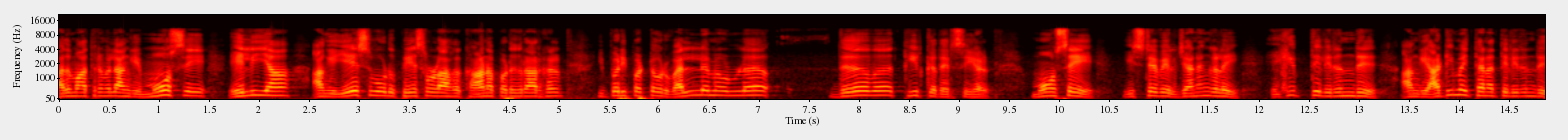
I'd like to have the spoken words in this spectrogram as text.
அது மாத்திரமில்லை அங்கே மோசே எலியா அங்கே இயேசுவோடு பேசுவர்களாக காணப்படுகிறார்கள். இப்படிப்பட்ட ஒரு வல்லமை உள்ள தேவ தீர்க்கதரிசிகள் மோசே இஸ்டவேல் ஜனங்களை எகிப்திலிருந்து அங்கே அடிமைத்தனத்திலிருந்து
